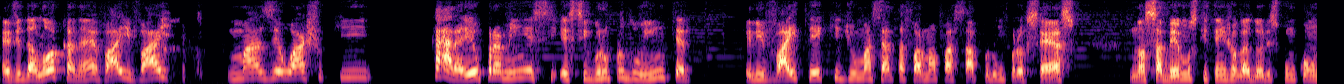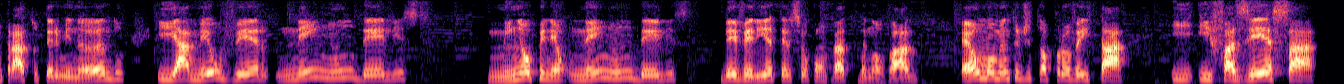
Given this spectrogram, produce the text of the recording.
é vida louca, né? Vai e vai. Mas eu acho que, cara, eu para mim, esse, esse grupo do Inter, ele vai ter que, de uma certa forma, passar por um processo. Nós sabemos que tem jogadores com contrato terminando, e, a meu ver, nenhum deles, minha opinião, nenhum deles deveria ter seu contrato renovado. É o momento de tu aproveitar e, e fazer essa,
